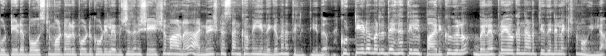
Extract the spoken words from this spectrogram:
കുട്ടിയുടെ പോസ്റ്റ്മോർട്ടം റിപ്പോർട്ട് കൂടി ലഭിച്ചതിനു ശേഷമാണ് അന്വേഷണ സംഘം ഈ നിഗമനത്തിലെത്തിയത്. കുട്ടിയുടെ മൃതദേഹത്തിൽ പരിക്കുകളോ ബലപ്രയോഗം പ്രയോഗം നടത്തിയതിന്റെ ലക്ഷണമോ ഇല്ല.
